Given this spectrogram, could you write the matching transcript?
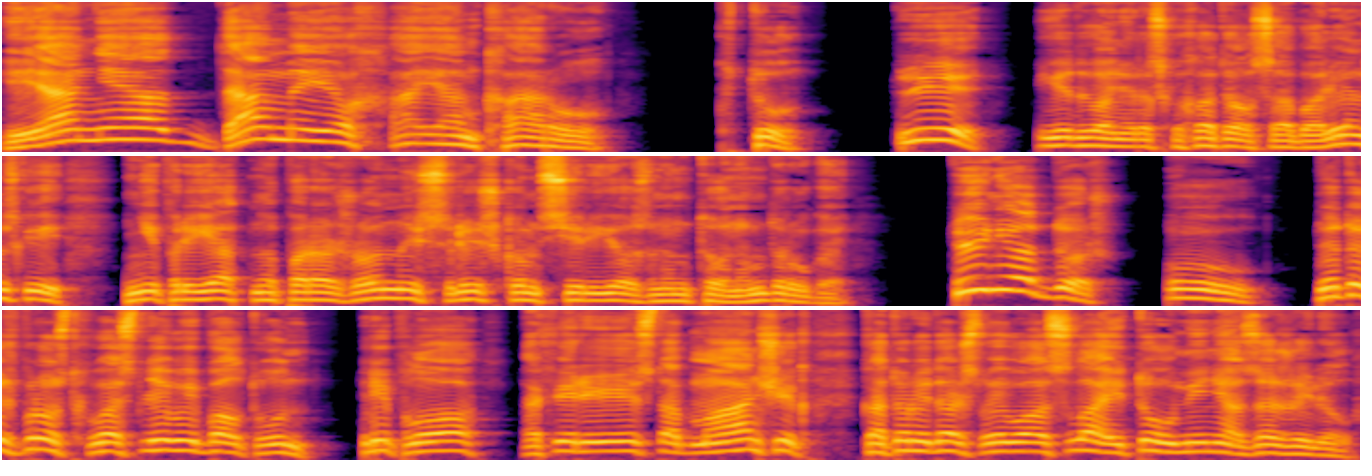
Я не отдам ее Хаямкару. Кто? Ты? — едва не расхохотался Оболенский, неприятно пораженный слишком серьезным тоном друга. «Ты не отдашь? О, да ты ж просто хвастливый болтун, трепло, аферист, обманщик, который даже своего осла и то у меня зажилил.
